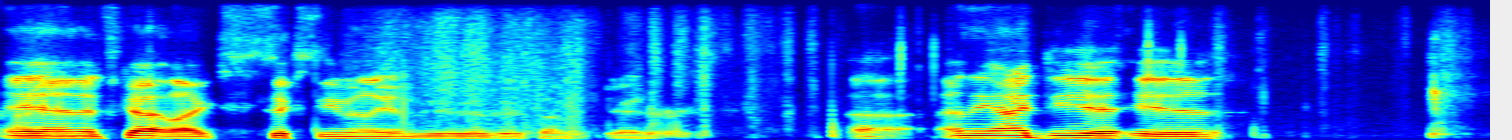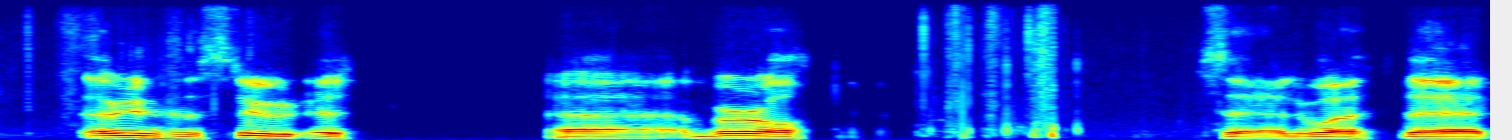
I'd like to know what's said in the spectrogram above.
right. and it's got like 60 million views or something. Sure. Uh, and the idea is, the reason for the suit is uh, Burl said was that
